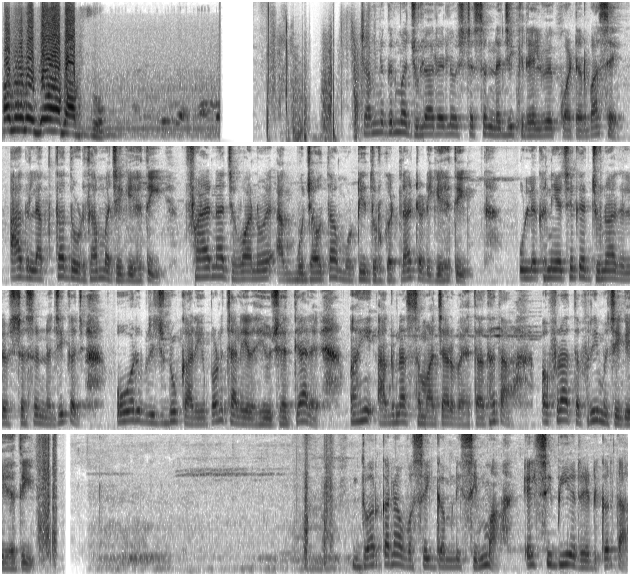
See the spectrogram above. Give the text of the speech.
અને એને જવાબ આપશું. જામનગરમાં ઝુલા રેલવે સ્ટેશન નજીક રેલવે ક્વાર્ટર પાસે આગ લાગતા દોડધામ મચી ગઈ હતી. ફાયરના જવાનોએ આગ બુઝાવતા મોટી દુર્ઘટના ટળી ગઈ હતી. ઉલ્લેખનીય છે કે જૂના રેલવે સ્ટેશન નજીક જ ઓવરબ્રિજનું કાર્ય પણ ચાલી રહ્યું છે, ત્યારે અહીં આગના સમાચાર વહેતા થતાં અફરાતફરી મચી ગઈ હતી. દ્વારકાના વસઈ ગામની સીમમાં એલસીબીએ રેડ કરતા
